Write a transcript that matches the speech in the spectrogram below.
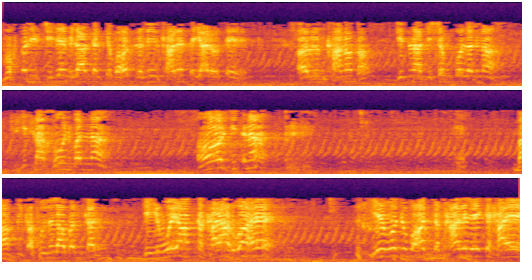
مختلف چیزیں ملا کر کے بہت لذیذ کھانے تیار ہوتے ہیں اور ان کھانوں کا جتنا جسم کو لگنا، جتنا خون بننا، اور جتنا باقی کا فضلہ بن کر کہ یہ وہ آپ کا کھایا ہوا ہے، یہ وہ جو بہت چکھارے لے کے کھائے،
